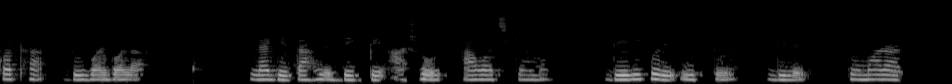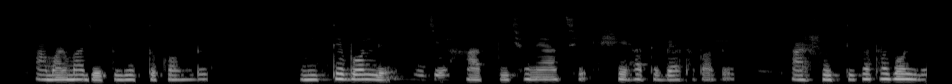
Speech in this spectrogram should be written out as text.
কথা দুবার বলা লাগে, তাহলে দেখবে আসল আওয়াজ কেমন। দেরি করে উত্তর দিলে তোমার আর আমার মাঝে দূরত্ব কমবে। মিথ্যে বললে যে হাত পিছনে আছে, সে হাতে ব্যথা পাবে। আর সত্যি কথা বললে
